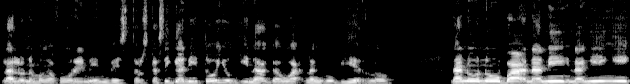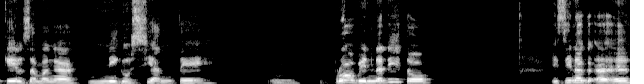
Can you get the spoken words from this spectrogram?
lalo na mga foreign investors kasi ganito yung ginagawa ng gobyerno. Nanunuba, nani, nangingikil sa mga negosyante. Mm. Proven na dito, isinag, uh,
